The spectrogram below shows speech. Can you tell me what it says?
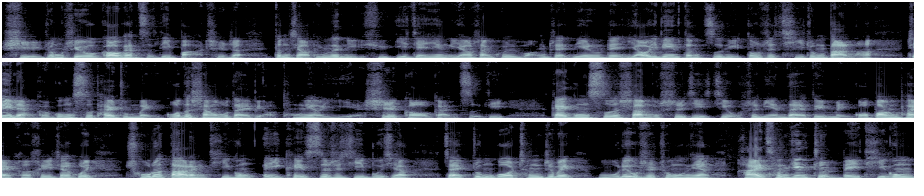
始终是由高干子弟把持着。邓小平的女婿叶剑英、杨尚昆、王震、聂荣臻、姚依林等子女都是其中大拿。这两个公司派驻美国的商务代表，同样也是高干子弟。该公司上个世纪九十年代对美国帮派和黑社会，除了大量提供 AK-47 步枪，在中国称之为五六式冲锋枪，还曾经准备提供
